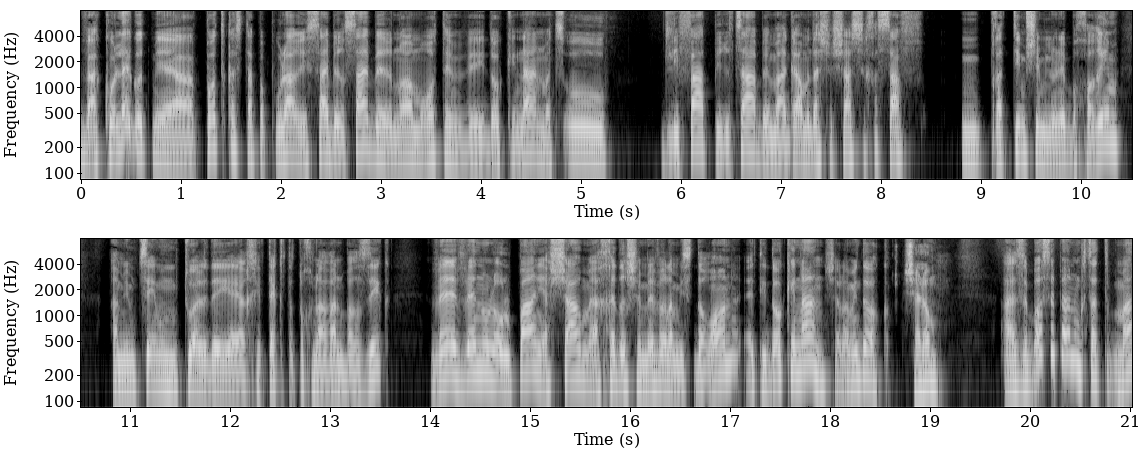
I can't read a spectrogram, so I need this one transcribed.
והקולגות מהפודקאסט הפופולרי סייבר סייבר, נועם רותם ועידו קינן, מצאו דליפה, פרצה במאגר מדע של ש"ס שחשף פרטים של מיליוני בוחרים, הממצאים אומתו על ידי ארכיטקט התוכנה רן ברזיק, והבאנו לאולפן ישר מהחדר שמעבר למסדרון את עידו קינן, שלום עידוק. שלום. אז בוא ספר לנו קצת מה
